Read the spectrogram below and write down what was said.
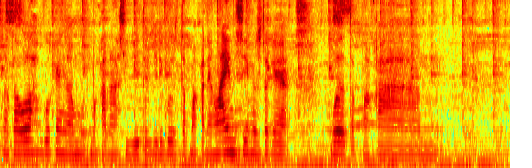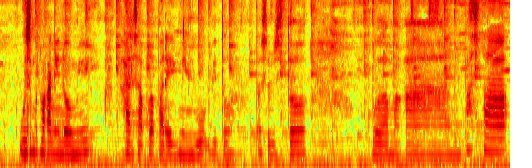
Gak tau lah gue kayak nggak mood makan nasi gitu. Jadi gue tetap makan yang lain sih. Maksudnya kayak gue tetap makan gue sempet makan indomie hari sabtu hari minggu gitu. Terus habis itu gue makan pasta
